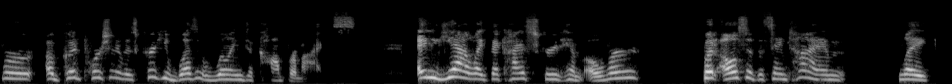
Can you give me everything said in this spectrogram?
for a good portion of his career he wasn't willing to compromise and yeah like that kind of screwed him over but also at the same time like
